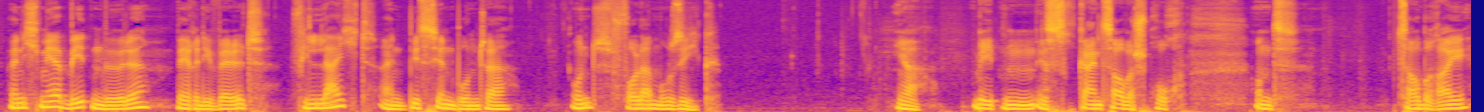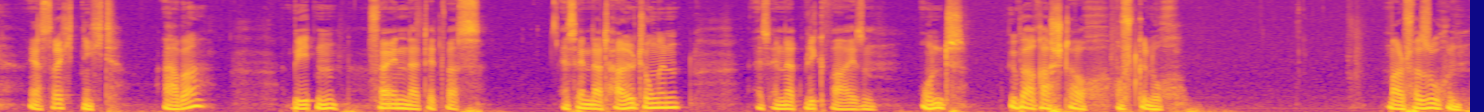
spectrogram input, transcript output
Wenn ich mehr beten würde, wäre die Welt vielleicht ein bisschen bunter und voller Musik. Ja, beten ist kein Zauberspruch und Zauberei erst recht nicht. Aber beten verändert etwas. Es ändert Haltungen, es ändert Blickweisen und überrascht auch oft genug. Mal versuchen.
